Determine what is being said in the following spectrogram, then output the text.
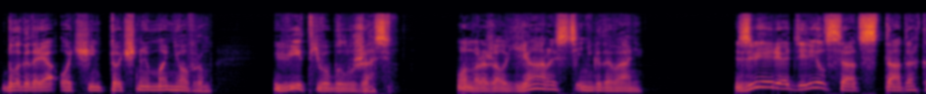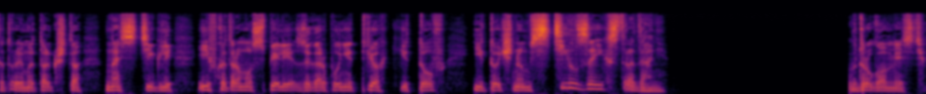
благодаря очень точным маневрам. Вид его был ужасен. Он выражал ярость и негодование. Зверь отделился от стада, которое мы только что настигли, и в котором успели загорпунить трех китов, и точно мстил за их страдания. В другом месте.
